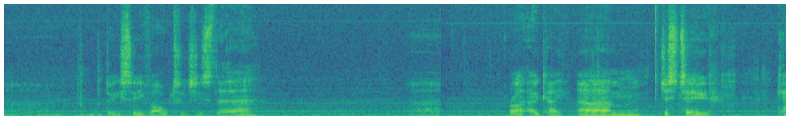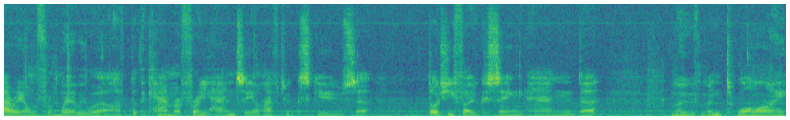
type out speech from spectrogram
Um, DC voltage is there. Right, okay. Um, just to carry on from where we were, I've put the camera freehand, so you'll have to excuse uh, dodgy focusing and uh, movement while I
